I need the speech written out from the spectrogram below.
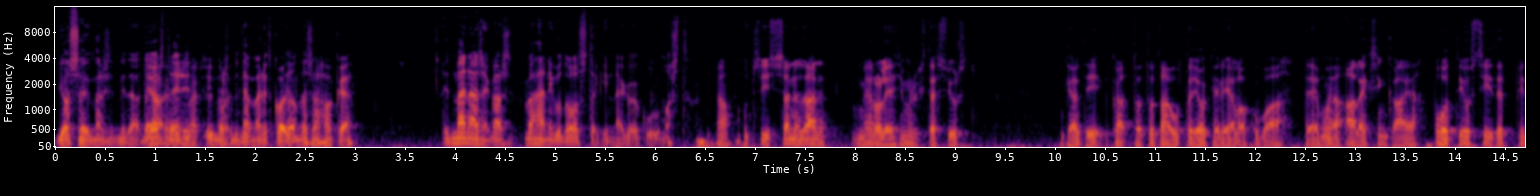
jos sä ymmärsit mitä, tai jos te ei nyt ymmärsin ymmärsit, mitä mä nyt koitan tässä hakea. Et mä näen sen kanssa vähän niinku tostakin näkökulmasta. Ja, mutta siis sanotaan, että meillä oli esimerkiksi tässä just, me käytiin katsoa tuota uutta Jokeri-elokuvaa Teemu ja Aleksin kanssa ja puhuttiin just siitä, että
